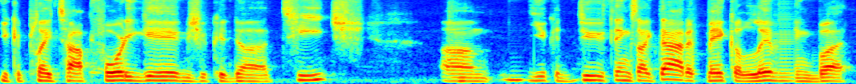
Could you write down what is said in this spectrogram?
you could play top forty gigs. You could uh, teach. Um, you could do things like that and make a living. But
